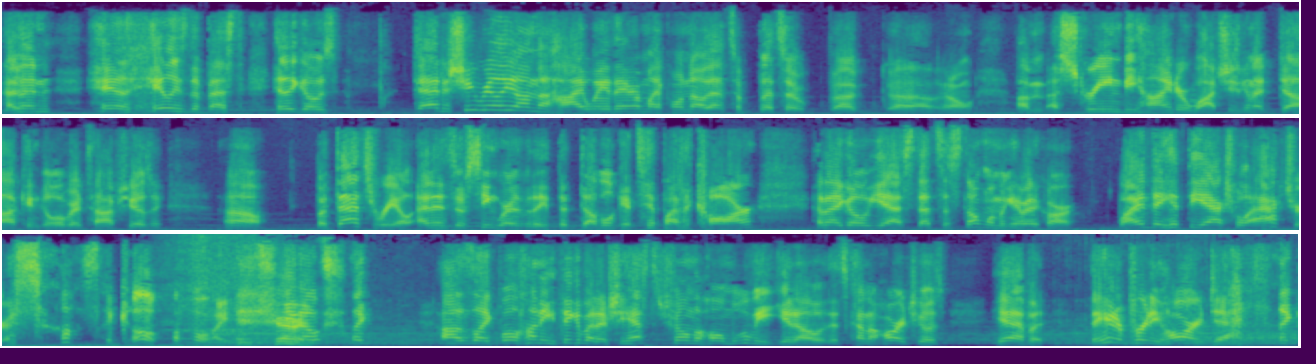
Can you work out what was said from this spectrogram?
And then Haley, Haley's the best. Haley goes, Dad, is she really on the highway there? I'm like, well, no, that's a that's a uh, uh, you know um, a screen behind her. Watch, she's gonna duck and go over the top. She goes, like, oh, but that's real. And it's a scene where the, the double gets hit by the car, and I go, yes, that's a stunt woman getting hit by the car. Why did they hit the actual actress? I was like, oh boy, Insurance. You know, like I was like, well, honey, think about it. If she has to film the whole movie, you know, it's kind of hard. She goes, yeah, but They hit her pretty hard, Dad. Like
